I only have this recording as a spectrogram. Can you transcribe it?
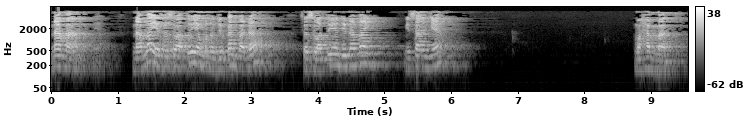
Nama. Ya. Nama ya sesuatu yang menunjukkan pada sesuatu yang dinamai. Misalnya Muhammad.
